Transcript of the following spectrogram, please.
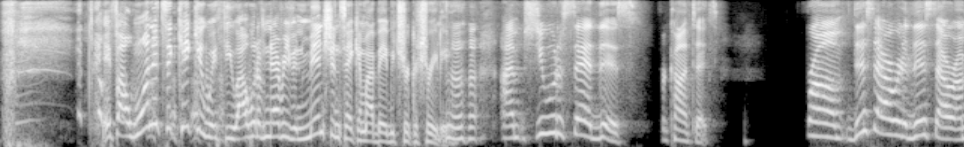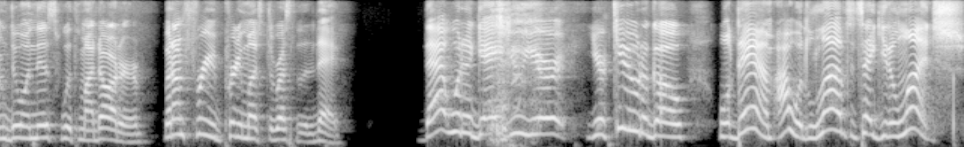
if I wanted to kick it with you, I would have never even mentioned taking my baby trick or treating. She would have said this for context. From this hour to this hour, I'm doing this with my daughter, but I'm free pretty much the rest of the day. That would have gave you your your cue to go. Well, damn, I would love to take you to lunch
